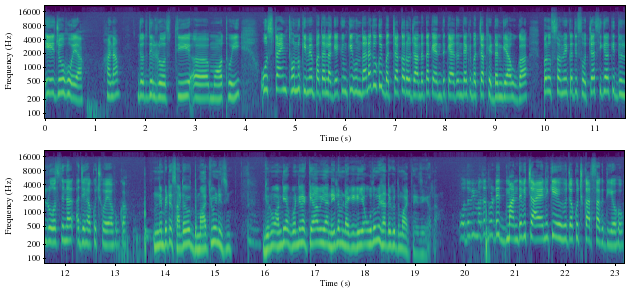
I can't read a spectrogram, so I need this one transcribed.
ਇਹ ਜੋ ਹੋਇਆ ਹਨਾ ਜਦੋਂ ਦਿਲਰੋਜ਼ ਦੀ ਅ, ਮੌਤ ਹੋਈ ਉਸ ਟਾਈਮ ਤੁਹਾਨੂੰ ਕਿਵੇਂ ਪਤਾ ਲੱਗਿਆ? ਕਿਉਂਕਿ ਹੁੰਦਾ ਨਾ ਕਿ ਕੋਈ ਬੱਚਾ ਘਰੋਂ ਜਾਂਦਾ ਤਾਂ ਕਹਿੰਦੇ ਕਹਿ ਦਿੰਦੇ ਆ ਕਿ ਬੱਚਾ ਖੇਡਣ ਗਿਆ ਹੋਊਗਾ ਪਰ ਉਸ ਸਮੇਂ ਕਦੀ ਸੋਚਿਆ ਸੀਗਾ ਕਿ ਦਿਲਰੋਜ਼ ਦੇ ਨਾਲ ਅਜਿਹਾ ਕੁਝ ਹੋਇਆ ਹੋਊਗਾ? ਨਹੀਂ ਬੇਟੇ ਸਾਡੇ ਕੋਲ ਦਿਮਾਗ 'ਚ ਵੀ ਨਹੀਂ ਸੀ। ਜਦੋਂ ਆਂਡੀਆਂ ਗੁਆਂਢੀਆਂ ਨੇ ਕਿਹਾ ਵੀ ਆ ਨੀਲਮ ਲੈ ਕੇ ਗਈ ਆ ਉਦੋਂ ਵੀ ਸਾਡੇ ਕੋਲ ਦਿਮਾਗ 'ਚ ਨਹੀਂ ਸੀ ਗੱਲ। ਉਦੋਂ ਵੀ ਮਤਲਬ ਤੁਹਾਡੇ ਮਨ ਦੇ ਵਿੱਚ ਆਇਆ ਨਹੀਂ ਕਿ ਇਹੋ ਜਿਹਾ ਕੁਝ ਕਰ ਸਕਦੀ ਹੈ ਉਹ?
